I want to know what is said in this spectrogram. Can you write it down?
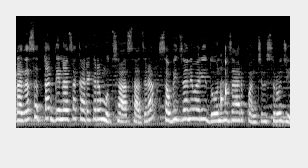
प्रजासत्ताक दिनाचा कार्यक्रम उत्साहात साजरा. सव्वीस जानेवारी दोन हजार पंचवीस रोजी.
